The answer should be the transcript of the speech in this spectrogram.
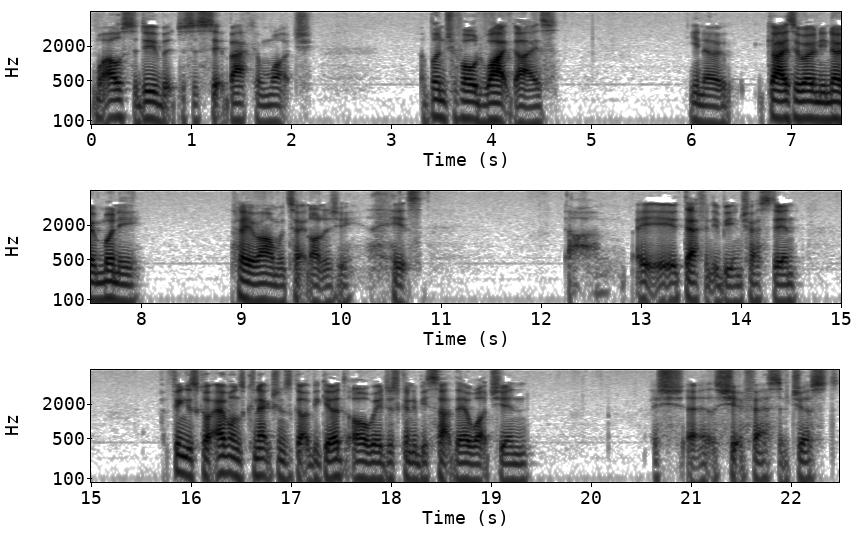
What else to do but just to sit back and watch a bunch of old white guys, you know, guys who only know money, play around with technology. It's uh, it, it'd definitely be interesting. Fingers crossed, everyone's connection's got to be good, or we're just going to be sat there watching a, sh- a shit fest of just,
